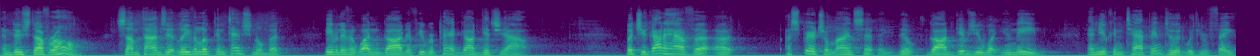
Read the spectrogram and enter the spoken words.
and do stuff wrong. Sometimes it even looked intentional, but even if it wasn't, God, if you repent, God gets you out. But you got to have a, a, a, spiritual mindset that, that God gives you what you need, and you can tap into it with your faith.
